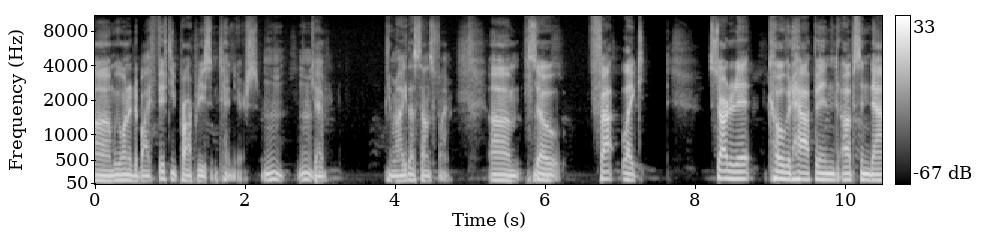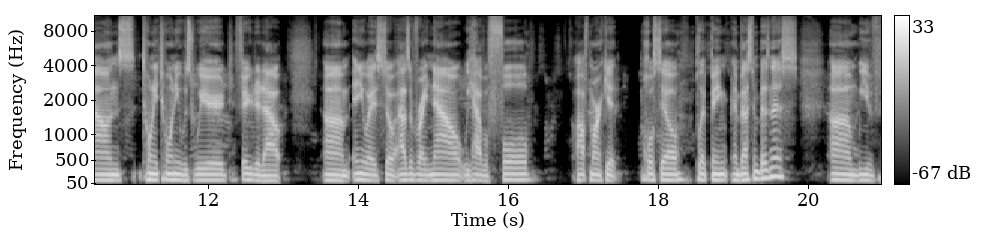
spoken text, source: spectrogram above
um, we wanted to buy 50 properties in 10 years. Mm, mm. Okay. You're like, that sounds fine. Um, so, fa- like, started it. COVID happened, ups and downs. 2020 was weird. Figured it out. Um, anyway, so as of right now, we have a full off-market wholesale flipping investment business. Um, we've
